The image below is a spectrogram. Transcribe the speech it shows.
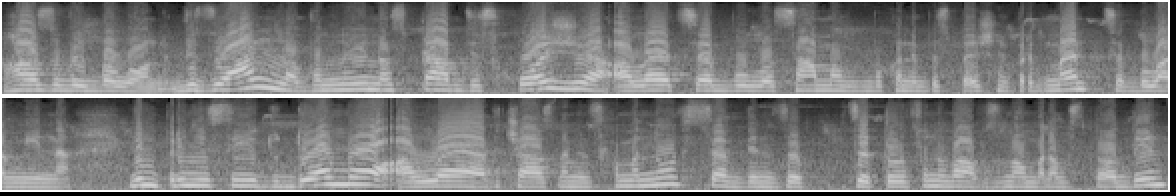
газовий балон. Візуально вони насправді схожі, але це було саме вибухонебезпечний предмет. Це була міна. Він приніс її додому, але вчасно він схаменувся. Він зателефонував з номером 101.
